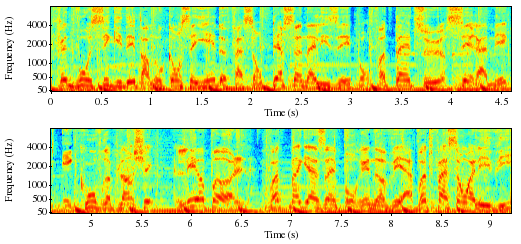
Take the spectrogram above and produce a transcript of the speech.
Faites-vous aussi guider par nos conseillers de façon personnalisée pour votre peinture, céramique et couvre-plancher. Léopold, votre magasin pour rénover à votre façon à Lévis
